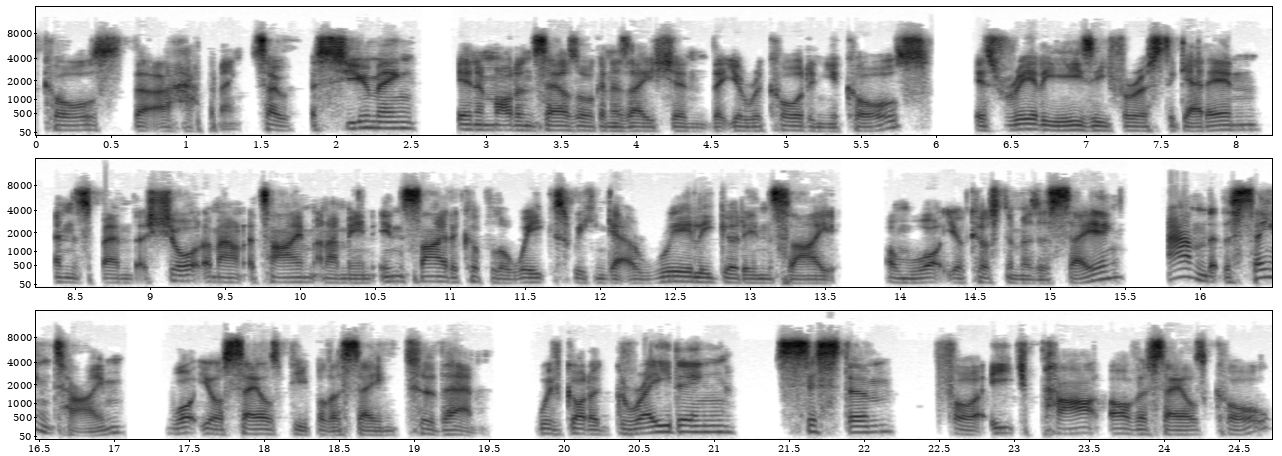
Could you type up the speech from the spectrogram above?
calls that are happening. So, assuming in a modern sales organization that you're recording your calls, it's really easy for us to get in and spend a short amount of time. And I mean, inside a couple of weeks, we can get a really good insight on what your customers are saying. And at the same time, what your salespeople are saying to them. We've got a grading system for each part of a sales call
